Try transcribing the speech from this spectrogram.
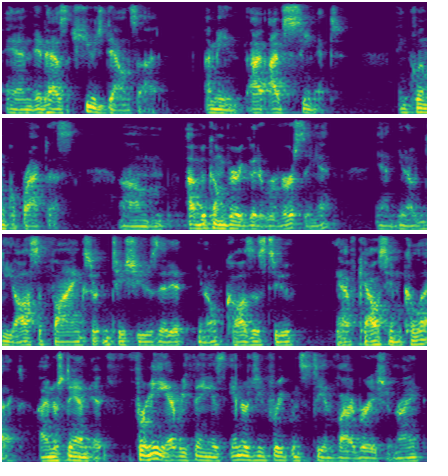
and it has a huge downside. I mean, I, have seen it in clinical practice. Um, I've become very good at reversing it and, you know, deossifying certain tissues that it, you know, causes to have calcium collect. I understand it. For me, everything is energy, frequency, and vibration, right?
